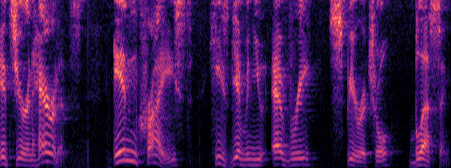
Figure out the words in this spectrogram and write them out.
it's your inheritance. In Christ, He's given you every spiritual blessing.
